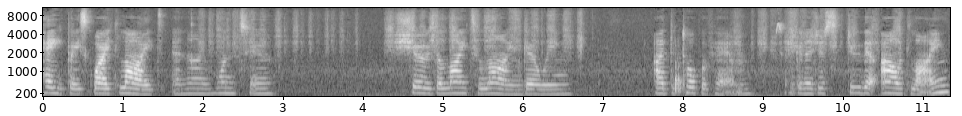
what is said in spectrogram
paper is quite light and I want to show the lighter line going at the top of him. So I'm gonna just do the outline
